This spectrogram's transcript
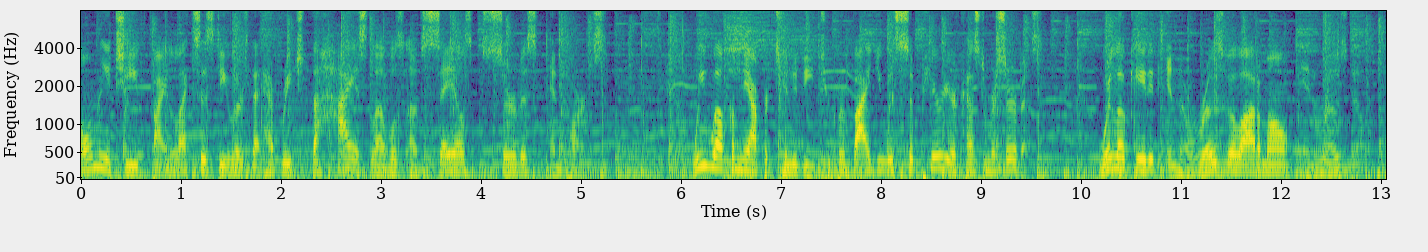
only achieved by Lexus dealers that have reached the highest levels of sales, service, and parts. We welcome the opportunity to provide you with superior customer service. We're located in the Roseville Auto Mall in Roseville.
